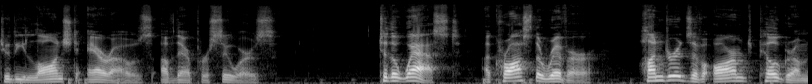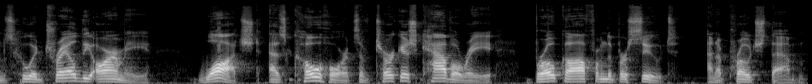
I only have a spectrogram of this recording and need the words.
to the launched arrows of their pursuers. To the west, across the river, hundreds of armed pilgrims who had trailed the army watched as cohorts of Turkish cavalry broke off from the pursuit and approached them.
